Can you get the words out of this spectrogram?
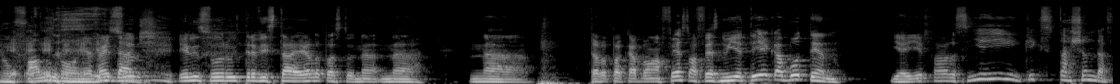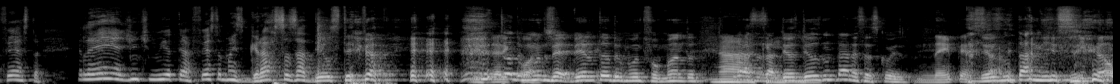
não. Não fala o nome, é eles verdade. foram- Eles foram entrevistar ela, pastor, na. na, na tava pra acabar uma festa, uma festa não ia ter e acabou tendo. E aí ele falaram assim: e aí, o que, que você tá achando da festa? Ela é, a gente não ia ter a festa, mas graças a Deus teve a festa. Todo mundo bebendo, todo mundo fumando. Não graças a Deus. Deus não tá nessas coisas. Nem pensar. Deus não tá nisso. Então,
